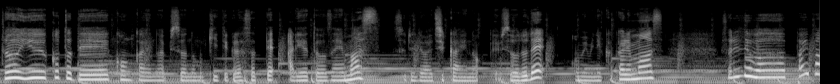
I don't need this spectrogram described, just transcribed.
ということで、今回のエピソードも聞いてくださってありがとうございます。それでは次回のエピソードでお耳にかかります。それでは、バイバ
